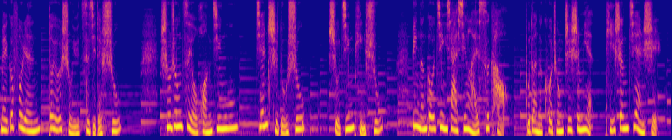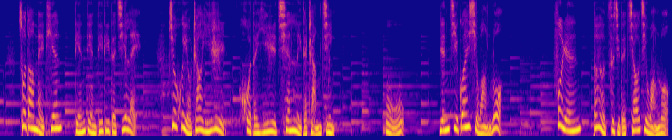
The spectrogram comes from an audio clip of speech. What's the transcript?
每个富人都有属于自己的书，书中自有黄金屋。坚持读书，属精品书，并能够静下心来思考。不断的扩充知识面，提升见识，做到每天点点滴滴的积累，就会有朝一日获得一日千里的长进。五，人际关系网络，富人都有自己的交际网络，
